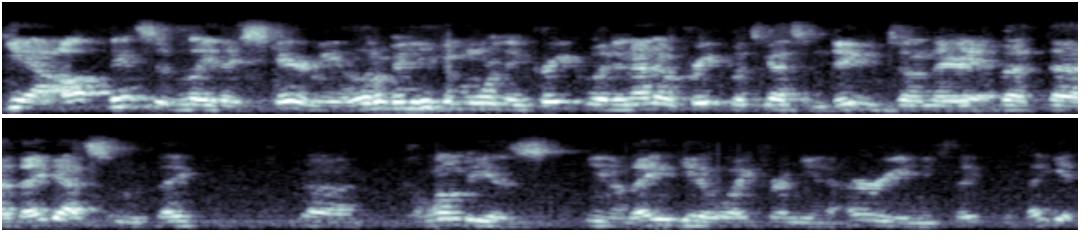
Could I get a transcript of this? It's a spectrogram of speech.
Yeah, offensively they scare me a little bit even more than Creekwood, and I know Creekwood's got some dudes on there, Yeah. but uh, they got some. They uh, Columbia's, you know, they can get away from you in a hurry, and if they if they get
